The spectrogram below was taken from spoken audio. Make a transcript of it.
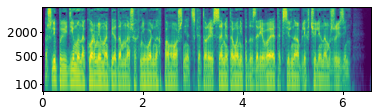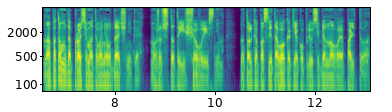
Пошли поедим и накормим обедом наших невольных помощниц, которые, сами того не подозревая, так сильно облегчили нам жизнь. Ну а потом допросим этого неудачника. Может, что-то еще выясним. Но только после того, как я куплю себе новое пальто».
